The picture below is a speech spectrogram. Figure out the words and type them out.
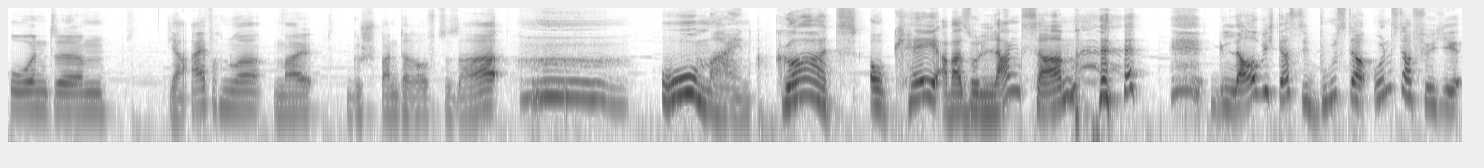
Und ähm, ja, einfach nur mal gespannt darauf zu sagen. Oh mein Gott! Okay, aber so langsam glaube ich, dass die Booster uns dafür hier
